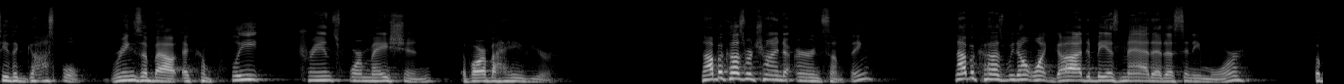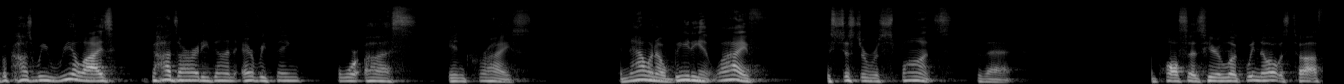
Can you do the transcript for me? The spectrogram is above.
See, the gospel brings about a complete transformation of our behavior. Not because we're trying to earn something, not because we don't want God to be as mad at us anymore, but because we realize God's already done everything for us in Christ. And now an obedient life is just a response to that. And Paul says here, look, we know it was tough.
